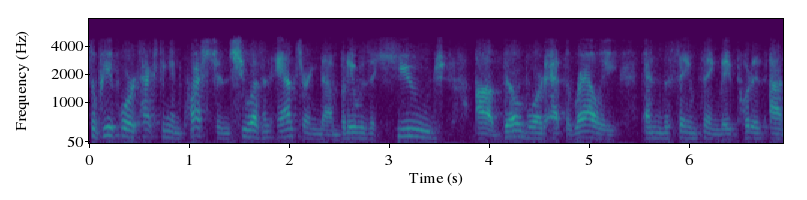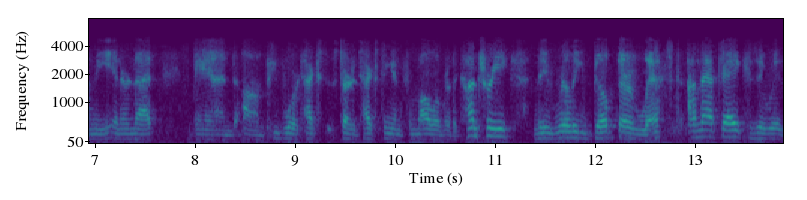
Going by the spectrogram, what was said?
So people were texting in questions. She wasn't answering them, but it was a huge uh, billboard at the rally. And the same thing, they put it on the internet and um, people were text started texting in from all over the country. They really built their list on that day because it was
